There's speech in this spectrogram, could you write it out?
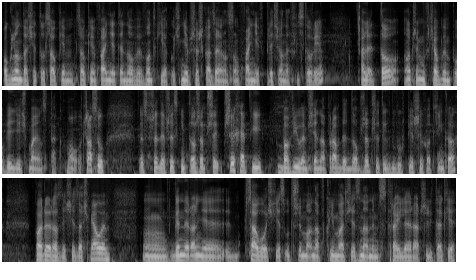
ogląda się to całkiem, całkiem fajnie, te nowe wątki jakoś nie przeszkadzają, są fajnie wplecione w historię. Ale to, o czym chciałbym powiedzieć, mając tak mało czasu, to jest przede wszystkim to, że przy, przy Happy bawiłem się naprawdę dobrze przy tych dwóch pierwszych odcinkach. Parę razy się zaśmiałem. Mm, generalnie całość jest utrzymana w klimacie znanym z trailera, czyli takie,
